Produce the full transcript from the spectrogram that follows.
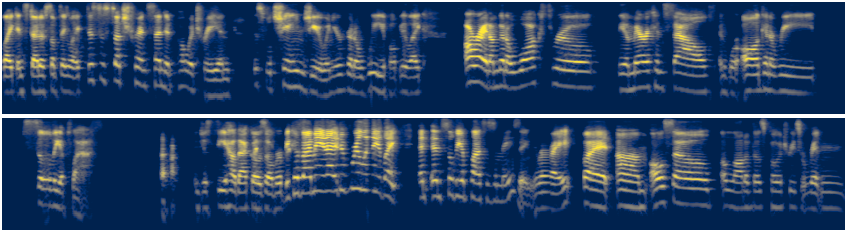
Like instead of something like this is such transcendent poetry and this will change you and you're gonna weep, I'll be like, all right, I'm gonna walk through the American South and we're all gonna read Sylvia Plath and just see how that goes over. Because I mean, I really like and, and Sylvia Plath is amazing, right? But um also a lot of those poetries were written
